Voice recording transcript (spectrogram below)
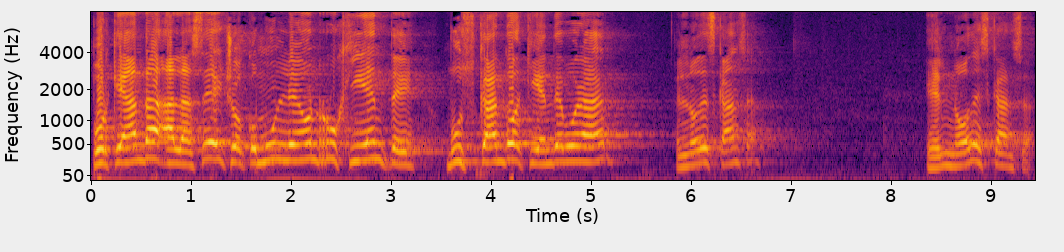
porque anda al acecho como un león rugiente buscando a quien devorar. Él no descansa. Él no descansa.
